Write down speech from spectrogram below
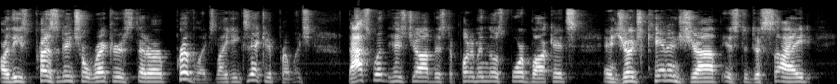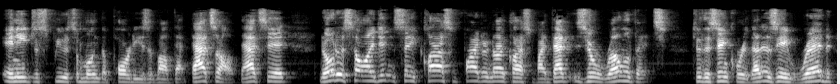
Are these presidential records that are privileged, like executive privilege? That's what his job is to put them in those four buckets. And Judge Cannon's job is to decide any disputes among the parties about that. That's all. That's it. Notice how I didn't say classified or non classified. That is irrelevant to this inquiry. That is a red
